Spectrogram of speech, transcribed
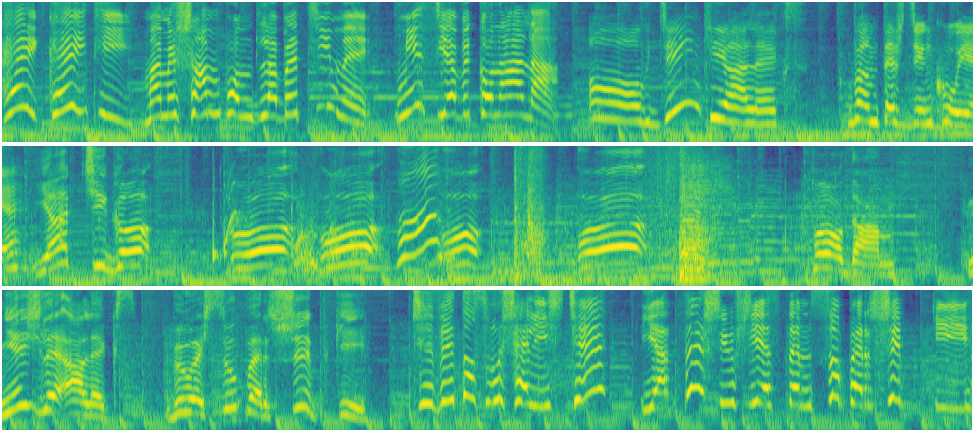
Hej, Katie! Mamy szampon dla Bettiny. Misja wykonana. O, dzięki, Alex. Wam też dziękuję. Ja ci go... O, o, o, o, podam. Nieźle, Alex. Byłeś super szybki. Czy wy to słyszeliście? Ja też już jestem super szybki.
